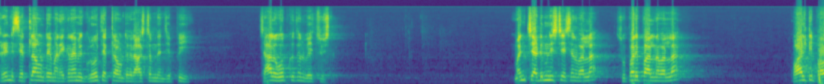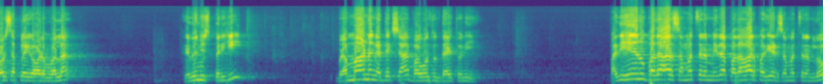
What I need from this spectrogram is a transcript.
ట్రెండ్స్ ఎట్లా ఉంటాయి మన ఎకనామిక్ గ్రోత్ ఎట్లా ఉంటుంది రాష్ట్రం అని చెప్పి చాలా ఓపికతో వేచి చూసిన. మంచి అడ్మినిస్ట్రేషన్ వల్ల సుపరిపాలన వల్ల క్వాలిటీ పవర్ సప్లై కావడం వల్ల రెవెన్యూస్ పెరిగి బ్రహ్మాండంగా అధ్యక్ష భగవంతుని దయతోని పదిహేను పదహారు సంవత్సరం మీద పదహారు పదిహేడు సంవత్సరంలో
